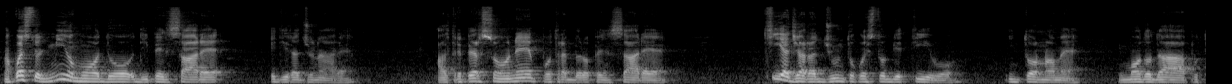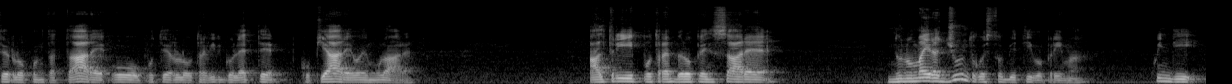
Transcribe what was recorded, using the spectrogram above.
Ma questo è il mio modo di pensare e di ragionare. Altre persone potrebbero pensare chi ha già raggiunto questo obiettivo intorno a me, in modo da poterlo contattare o poterlo, tra virgolette, copiare o emulare. Altri potrebbero pensare non ho mai raggiunto questo obiettivo prima, quindi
